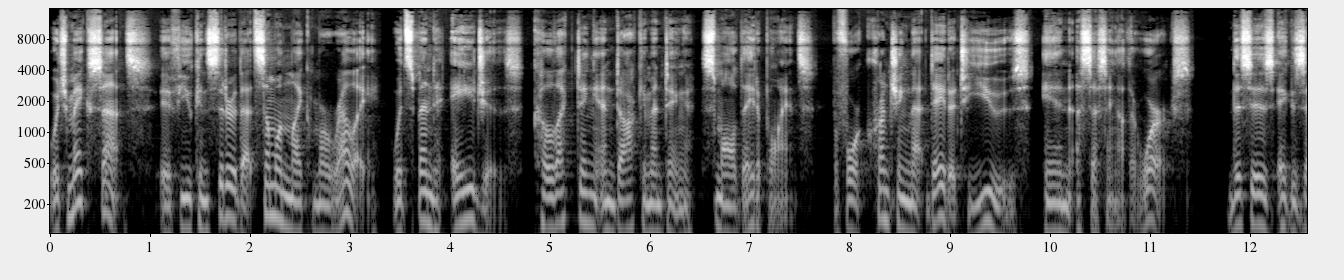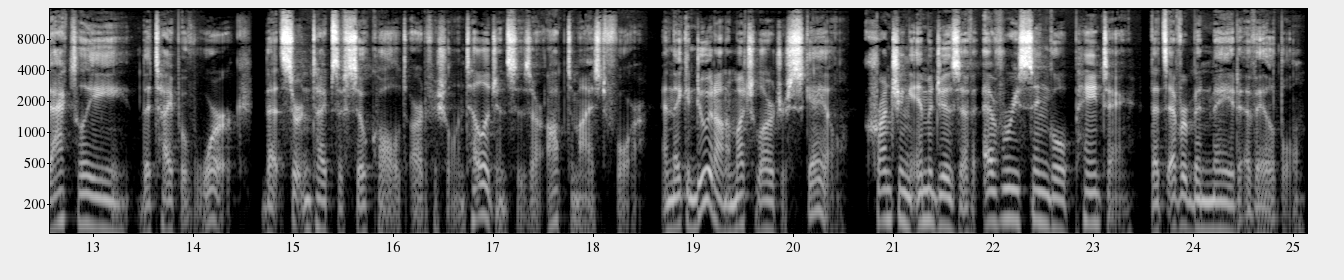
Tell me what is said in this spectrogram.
Which makes sense if you consider that someone like Morelli would spend ages collecting and documenting small data points before crunching that data to use in assessing other works. This is exactly the type of work that certain types of so called artificial intelligences are optimized for. And they can do it on a much larger scale, crunching images of every single painting that's ever been made available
